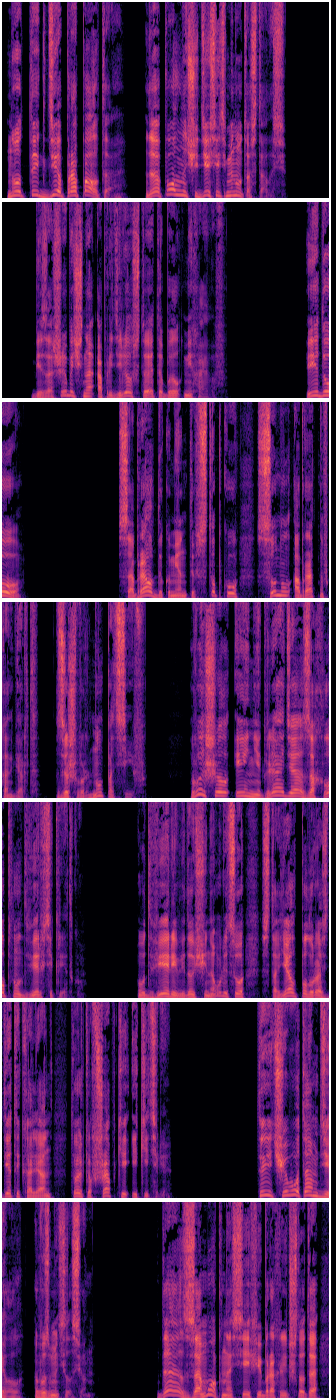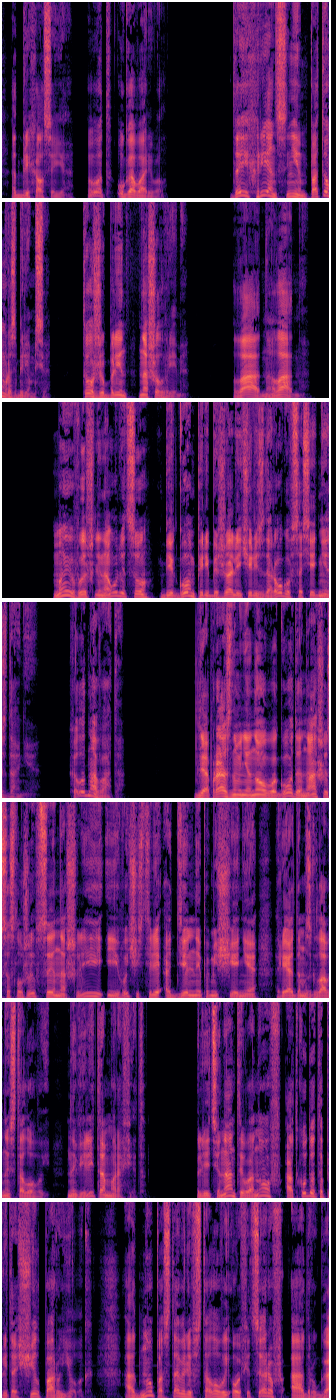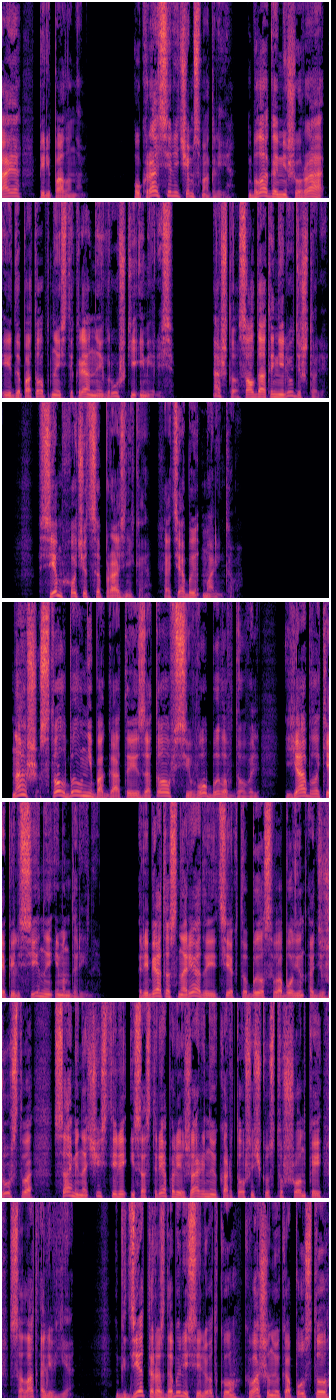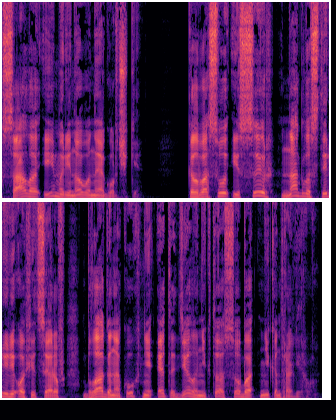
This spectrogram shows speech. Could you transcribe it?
«Ну ты где пропал-то? До полночи десять минут осталось». Безошибочно определил, что это был Михайлов. «Иду!» Собрал документы в стопку, сунул обратно в конверт, зашвырнул под сейф. Вышел и, не глядя, захлопнул дверь в секретку. У двери, ведущей на улицу, стоял полураздетый Колян, только в шапке и китере. «Ты чего там делал?» — возмутился он. «Да замок на сейфе барахлит что-то», — отбрехался я. «Вот, уговаривал». «Да и хрен с ним, потом разберемся». Тоже, блин, нашел время. «Ладно, ладно». Мы вышли на улицу, бегом перебежали через дорогу в соседнее здание. Холодновато. Для празднования Нового года наши сослуживцы нашли и вычистили отдельное помещение рядом с главной столовой, навели там марафет. Лейтенант Иванов откуда-то притащил пару елок. Одну поставили в столовой у офицеров, а другая перепала нам. Украсили, чем смогли. Благо мишура и допотопные стеклянные игрушки имелись. А что, солдаты не люди, что ли? Всем хочется праздника, хотя бы маленького. Наш стол был небогатый, зато всего было вдоволь — яблоки, апельсины и мандарины. Ребята-снаряды и те, кто был свободен от дежурства, сами начистили и состряпали жареную картошечку с тушенкой, салат оливье. Где-то раздобыли селедку, квашеную капусту, сало и маринованные огурчики. Колбасу и сыр нагло стырили у офицеров, благо на кухне это дело никто особо не контролировал.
